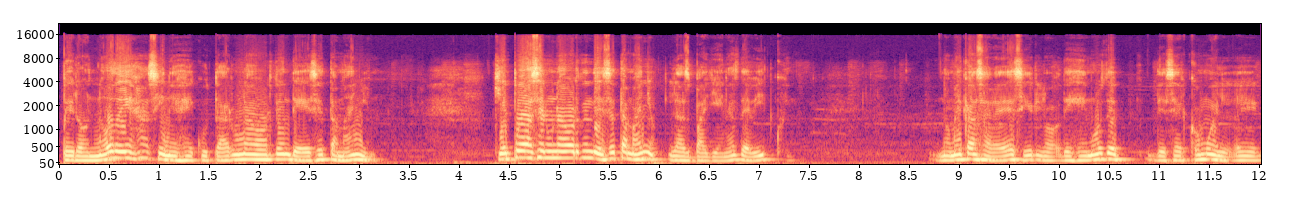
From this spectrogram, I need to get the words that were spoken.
Pero no deja sin ejecutar una orden de ese tamaño. ¿Quién puede hacer una orden de ese tamaño? Las ballenas de Bitcoin. No me cansaré de decirlo, dejemos de, ser como el,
